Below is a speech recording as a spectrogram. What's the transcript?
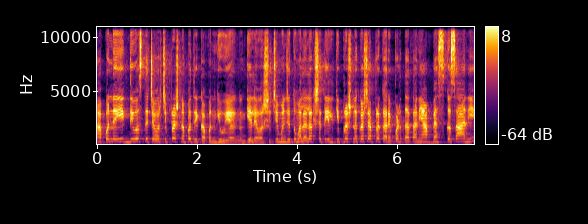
आपण एक दिवस त्याच्यावरची प्रश्नपत्रिका पण घेऊया गेल्या वर्षीची. म्हणजे तुम्हाला लक्षात येईल की प्रश्न कशा प्रकारे पडतात आणि अभ्यास कसा आणि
